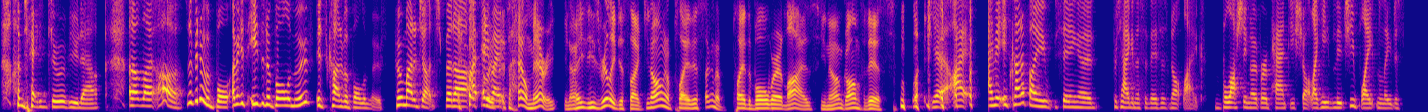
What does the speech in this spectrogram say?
I'm dating two of you now. And I'm like, oh, it's a bit of a ball. I mean, it's is it a baller move? It's kind of a baller move. Who am I to judge? But uh, I- It's- anyway, it's a hail mary. You know, he's he's really just like, you know, I'm going to play this. I'm going to play the ball where it lies. You know, I'm going for this. like, yeah, I I mean, it's kind of funny seeing a protagonist of this is not like blushing over a panty shot. Like he literally blatantly just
